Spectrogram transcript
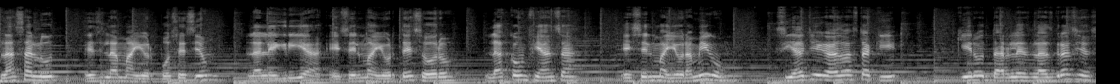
La salud es la mayor posesión, la alegría es el mayor tesoro, la confianza es el mayor amigo. Si has llegado hasta aquí, quiero darles las gracias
